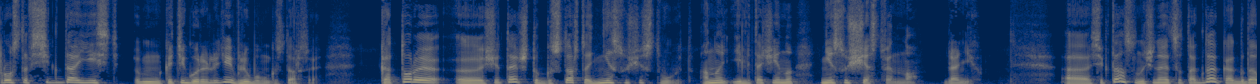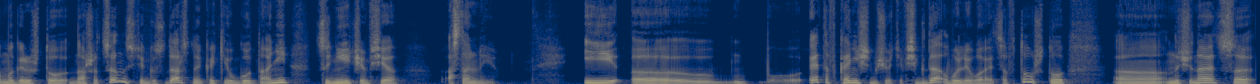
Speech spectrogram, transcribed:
просто всегда есть категория людей в любом государстве, которая считает, что государство не существует, оно, или точнее, оно несущественно для них. Э, сектантство начинается тогда, когда мы говорим, что наши ценности государственные, какие угодно, они ценнее, чем все остальные. И э, это в конечном счете всегда выливается в то, что э, начинается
